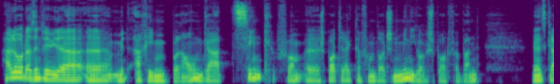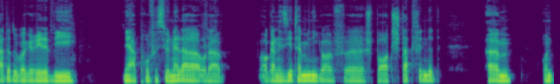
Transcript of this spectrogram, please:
Hallo, da sind wir wieder äh, mit Achim Braungart-Zink, vom äh, Sportdirektor vom Deutschen Minigolf-Sportverband. Wir haben jetzt gerade darüber geredet, wie ja professioneller oder organisierter Minigolf-Sport stattfindet. Ähm, und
